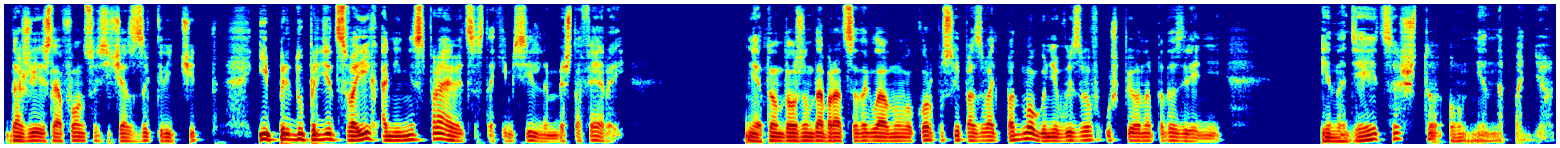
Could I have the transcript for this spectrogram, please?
Даже если Афонсо сейчас закричит и предупредит своих, они не справятся с таким сильным Бештаферой. Нет, он должен добраться до главного корпуса и позвать подмогу, не вызвав у шпиона подозрений. И надеяться, что он не нападет.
